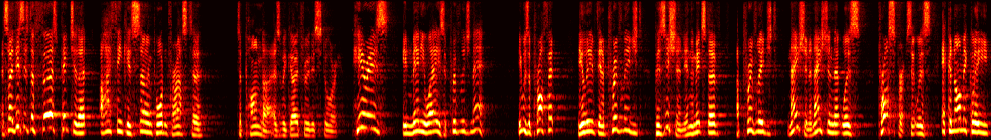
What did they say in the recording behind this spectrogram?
And so, this is the first picture that I think is so important for us to, to ponder as we go through this story. Here is, in many ways, a privileged man. He was a prophet, he lived in a privileged position in the midst of a privileged nation, a nation that was prosperous, it was economically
